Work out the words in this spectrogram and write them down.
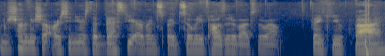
I'm just trying to make sure our senior is the best year ever and spread so many positive vibes throughout. Thank you. Bye.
